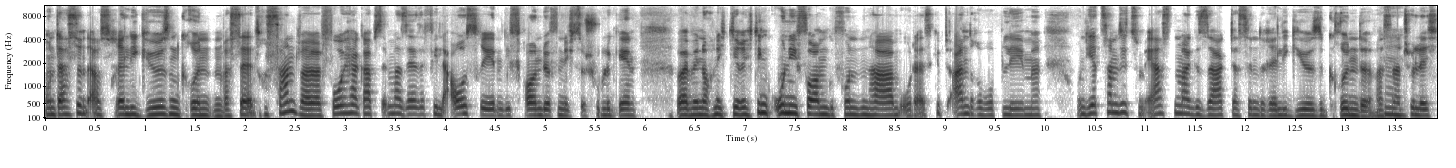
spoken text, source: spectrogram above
und das sind aus religiösen Gründen, was sehr interessant war, weil vorher gab es immer sehr, sehr viele Ausreden, die Frauen dürfen nicht zur Schule gehen, weil wir noch nicht die richtigen Uniformen gefunden haben oder es gibt andere Probleme. Und jetzt haben sie zum ersten Mal gesagt, das sind religiöse Gründe, was mhm. natürlich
